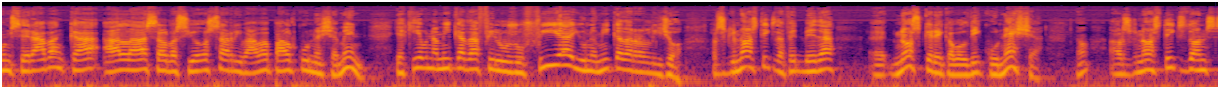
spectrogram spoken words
consideraven que a la salvació s'arribava pel coneixement. I aquí hi ha una mica de filosofia i una mica de religió. Els gnòstics, de fet, ve de eh, gnoscere, que vol dir conèixer. No? Els gnòstics, doncs,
